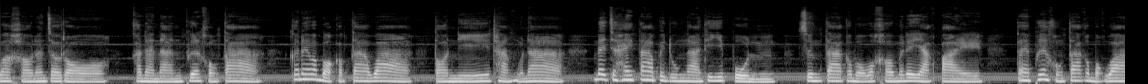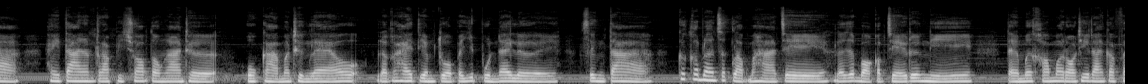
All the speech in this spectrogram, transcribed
ว่าเขานั้นจะรอ ขณะนั้นเพื่อนของต้าก็ได้มาบอกกับต้าว่า ตอนนี้ทางหัวหน้าได้จะให้ต้าไปดูงานที่ญี่ปุ่น ซึ่งต้าก็บอกว่าเขาไม่ได้อยากไป แต่เพื่อนของตาก็บอกว่าให้ตานั้นรับผิดชอบต่องานเธอ โอกาสมาถึงแล้ว แล้วก็ให้เตรียมตัวไปญี่ปุ่นได้เลย ซึ่งตาก็กำลังจะกลับมาหาเจ และจะบอกกับเจเรื่องนี้ แต่เมื่อเขามารอที่ร้านกาแฟ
